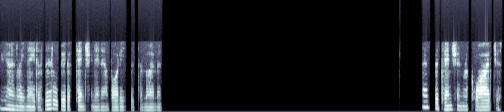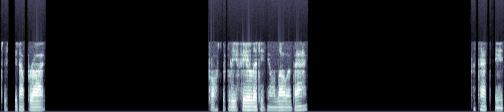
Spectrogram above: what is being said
We only need a little bit of tension in our bodies at the moment. That's the tension required just to sit upright. Possibly feel it in your lower back. But that's it.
